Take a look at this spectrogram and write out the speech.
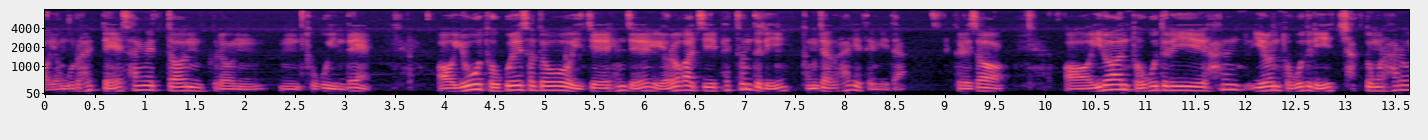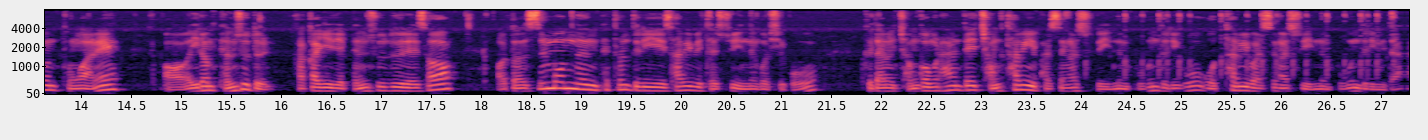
어, 연구를 할 때 사용했던 그런 음, 도구인데 어, 요 도구에서도 이제 현재 여러 가지 패턴들이 동작을 하게 됩니다. 그래서 어, 이러한 도구들이 하는 이런 도구들이 작동을 하는 동안에 어, 이런 변수들 각각의 이제 변수들에서 어떤 쓸모없는 패턴들이 삽입이 될 수 있는 것이고 그 다음에 점검을 하는데 정탐이 발생할 수도 있는 부분들이고 오탐이 발생할 수 있는 부분들입니다.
